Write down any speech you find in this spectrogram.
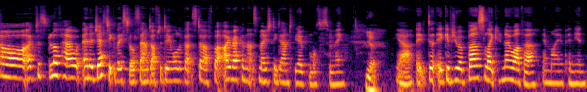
Oh, I just love how energetic they still sound after doing all of that stuff. But I reckon that's mostly down to the open water swimming. Yeah. Yeah, it it gives you a buzz like no other, in my opinion.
